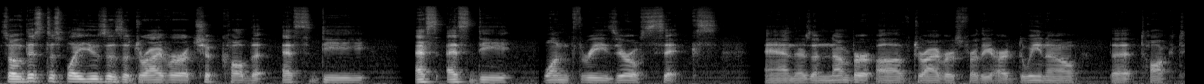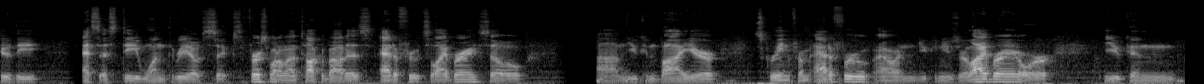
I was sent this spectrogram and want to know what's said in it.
so this display uses a driver, a chip called the SD SSD1306. And there's a number of drivers for the Arduino that talk to the SSD1306. The first one I'm going to talk about is Adafruit's library. So um, you can buy your screen from Adafruit and you can use their library or you can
